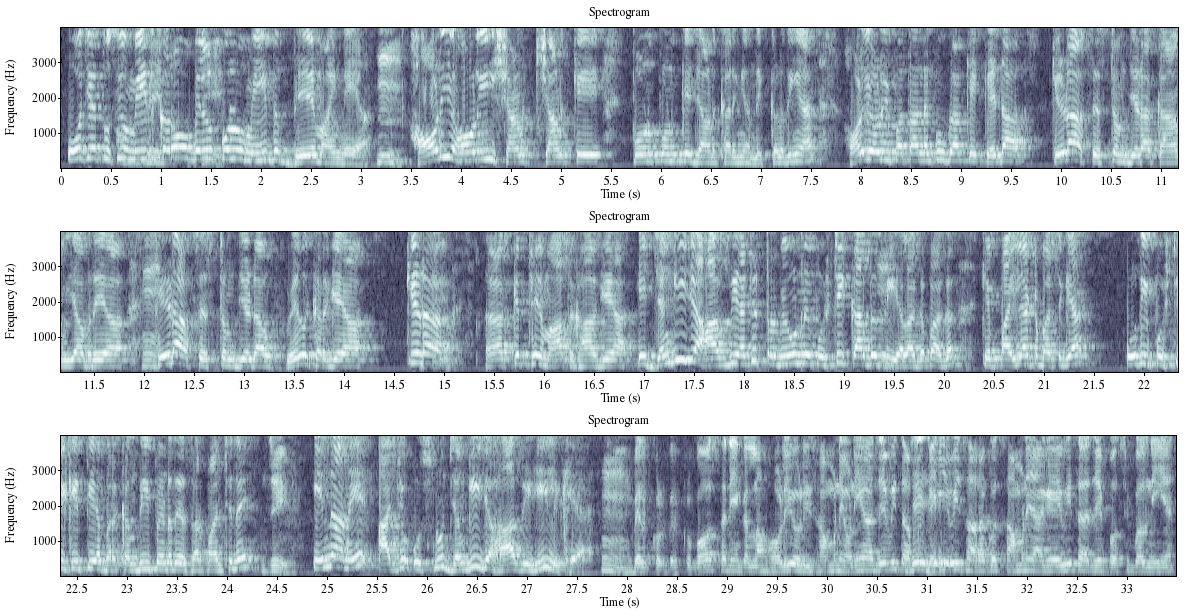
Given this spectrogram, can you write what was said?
ਉਹ ਜੇ ਤੁਸੀਂ ਉਮੀਦ ਕਰੋ ਬਿਲਕੁਲ ਉਮੀਦ ਬੇਮਾਇਨੇ ਆ। ਹੌਲੀ ਹੌਲੀ ਛਣ ਛਣ ਕੇ ਪੁਣ ਪੁਣ ਕੇ ਜਾਣਕਾਰੀਆਂ ਨਿਕਲਦੀਆਂ। ਹੌਲੀ ਹੌਲੀ ਪਤਾ ਲੱਗੂਗਾ ਕਿ ਕਿਹਦਾ ਕਿਹੜਾ ਸਿਸਟਮ ਜਿਹੜਾ ਕਾਮਯਾਬ ਰਿਹਾ ਕਿਹੜਾ ਸਿਸਟਮ ਜਿਹੜਾ ਉਹ ਫੇਲ ਕਰ ਗਿਆ ਕਿਹੜਾ ਕਿੱਥੇ ਮਾਤ ਖਾ ਗਿਆ। ਇਹ ਜੰਗੀ ਜਹਾਜ਼ ਦੀ ਅੱਜ ਟ੍ਰਿਬਿਊਨ ਨੇ ਪੁਸ਼ਟੀ ਕਰ ਦਿੱਤੀ ਹੈ ਲਗਭਗ ਕਿ ਪਾਇਲਟ ਬਚ ਗਿਆ। ਉਹਦੀ ਪੁਸ਼ਟੀ ਕੀਤੀ ਹੈ ਬਰਕੰਦੀ ਪਿੰਡ ਦੇ ਸਰਪੰਚ ਨੇ। ਜੀ। ਇਹਨਾਂ ਨੇ ਅੱਜ ਉਸ ਨੂੰ ਜੰਗੀ ਜਹਾਜ਼ ਹੀ ਲਿਖਿਆ ਹੈ। ਹੂੰ ਬਿਲਕੁਲ ਬਿਲਕੁਲ। ਬਹੁਤ ਸਾਰੀਆਂ ਗੱਲਾਂ ਹੌਲੀ ਹੌਲੀ ਸਾਹਮਣੇ ਆਉਣੀਆਂ। ਅਜੇ ਵੀ ਤਾਂ ਆਪਾਂ। ਕਹੀਏ ਵੀ ਸਾਰਾ ਕੁਝ ਸਾਹਮਣੇ ਆ ਗਿਆ। ਇਹ ਵੀ ਤਾਂ ਅਜੇ ਪੋਸੀਬਲ ਨਹੀਂ ਹੈ।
